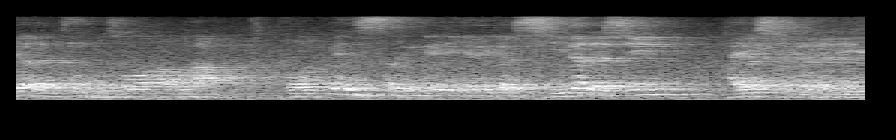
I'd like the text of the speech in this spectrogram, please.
那个人祝福说：“好不好？我愿神给你有一个喜乐的心，还有喜乐的灵。”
